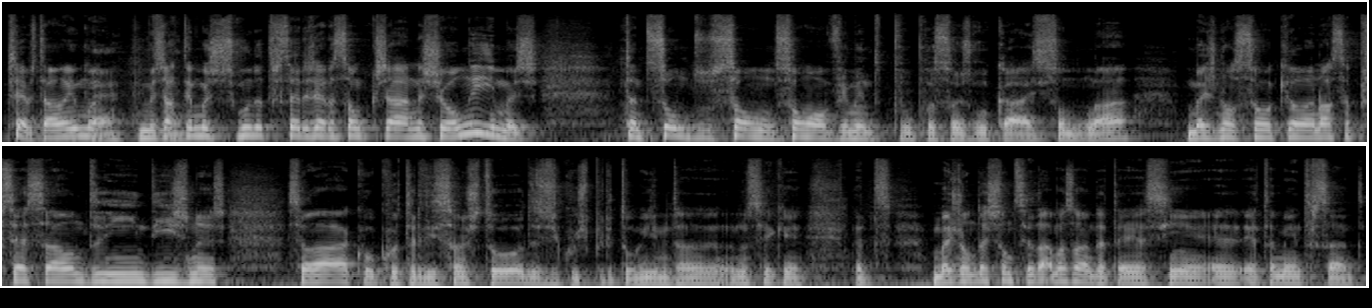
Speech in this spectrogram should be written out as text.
percebes? Está ali okay. uma, mas já Sim. tem uma segunda, terceira geração que já nasceu ali, mas, portanto, são, são, são obviamente populações locais, são de lá, mas não são aquela nossa percepção de indígenas, sei lá, com, com as tradições todas e com o espiritualismo, então, não sei o quê. Portanto, mas não deixam de ser da Amazônia, até assim é, é também interessante.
